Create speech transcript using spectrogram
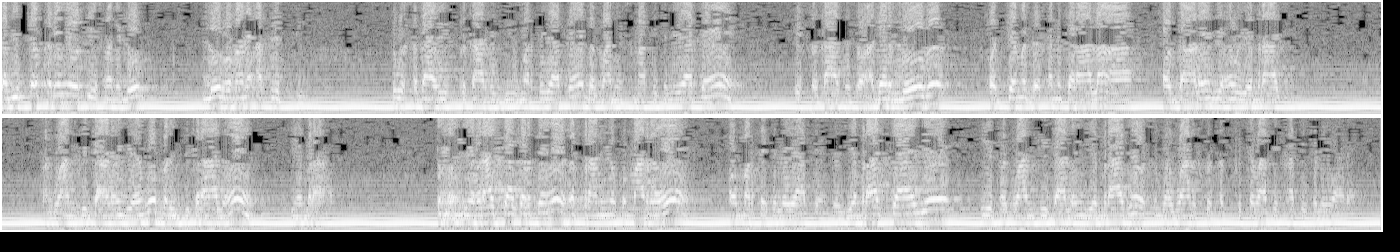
कभी तृप्त नहीं होती इसमें लोग। लोग हमारे अतृप्ति। तो वो सदा इस प्रकार से जीव मरते जाते हैं, भगवान समाप्ति चले जाते हैं। इस प्रकार से तो अगर लोग पच्चम दर्शन कराला और दाड़े जो है वो यमराज भगवान की दाड़े जो है वो बड़ी विकराल है, यमराज। यमराज क्या करते हैं? सब प्राणियों को मार रहे हैं और मरते चले जाते हैं। तो यमराज क्या है ये? ये भगवान की डालें यमराज है, उसमें भगवान उसको सब कुछ चलाते खाते चले जा रहे हैं।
